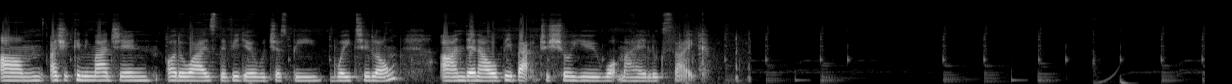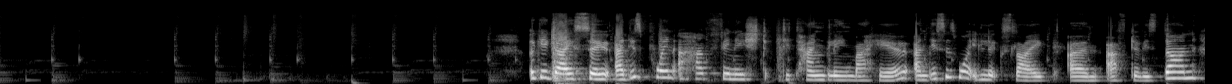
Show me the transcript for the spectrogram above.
Um, as you can imagine otherwise the video would just be way too long. And then I will be back to show you what my hair looks like okay guys so at this point I have finished detangling my hair and this is what it looks like um, after it's done.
